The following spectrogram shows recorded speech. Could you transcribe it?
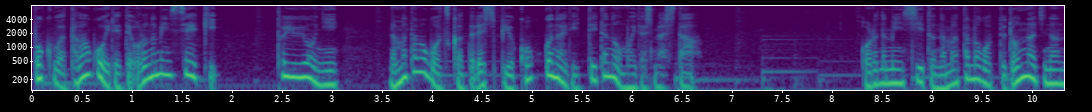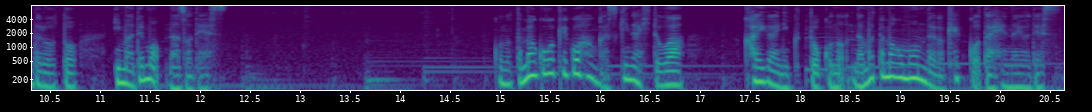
僕は卵を入れてオロナミン世紀というように生卵を使ったレシピを広告内で言っていたのを思い出しました。オロナミン C と生卵ってどんな味なんだろうと今でも謎です。この卵かけご飯が好きな人は海外に行くとこの生卵問題が結構大変なようです。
